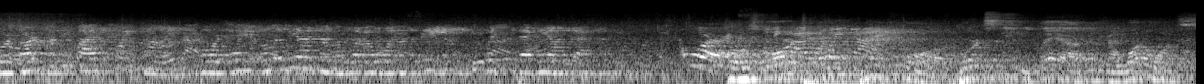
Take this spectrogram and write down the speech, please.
Scores are 25.9. Board A, Olivia to the 101C with Debbie on deck. Awards, Total score 25.9. 20.4. Board C, Leah doing a 101C.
